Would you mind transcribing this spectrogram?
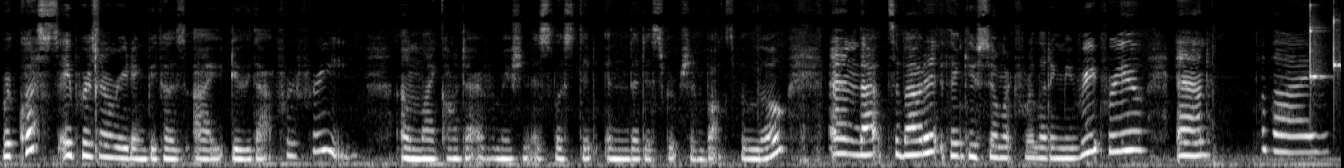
request a personal reading because I do that for free. Um, my contact information is listed in the description box below. And that's about it. Thank you so much for letting me read for you. And bye-bye.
